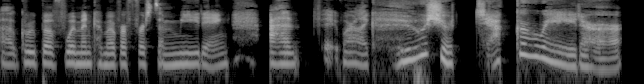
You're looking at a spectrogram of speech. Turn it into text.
a group of women come over for some meeting and they were like who's your decorator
